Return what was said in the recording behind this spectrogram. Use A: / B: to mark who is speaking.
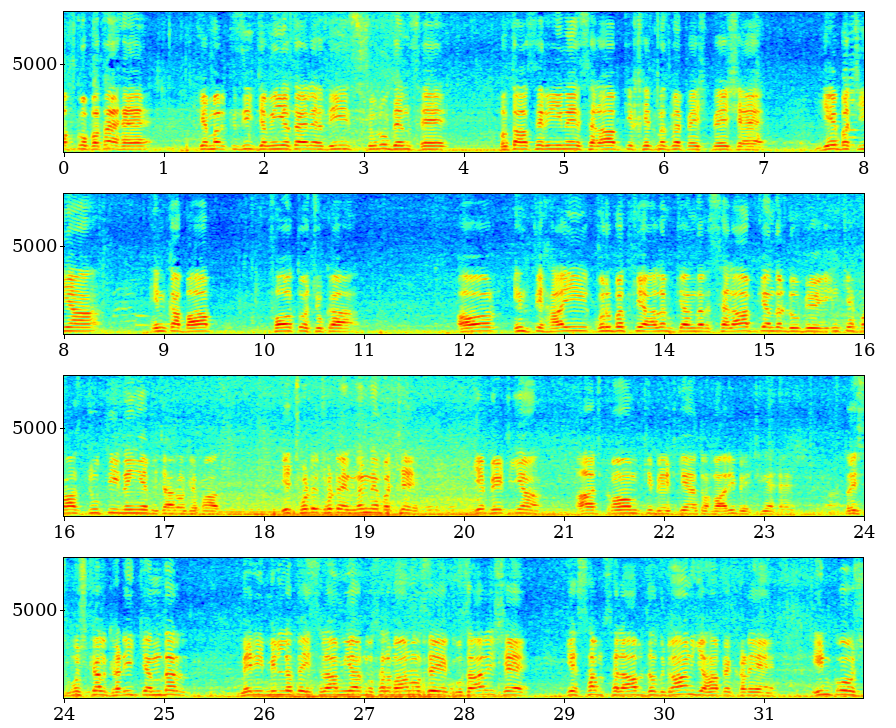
A: आपको पता है कि मरकजी जमीयत हदीस शुरू दिन से मुतासरीन सैलाब की खिदमत में पेश पेश है। ये बच्चियाँ, इनका बाप फौत हो चुका और इंतहाई गुर्बत के आलम के अंदर, सैलाब के अंदर डूबी हुई। इनके पास जूती नहीं है बेचारों के पास। ये छोटे छोटे नन्हे बच्चे, ये बेटियाँ, आज कौम की बेटियाँ हैं तो हमारी बेटियाँ हैं। तो इस मुश्किल घड़ी के अंदर मेरी मिल्लत इस्लामिया और मुसलमानों से गुजारिश है ये सब सैलाब जदगान यहाँ पे खड़े हैं। इनको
